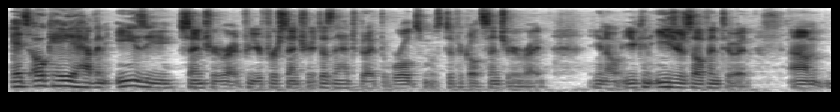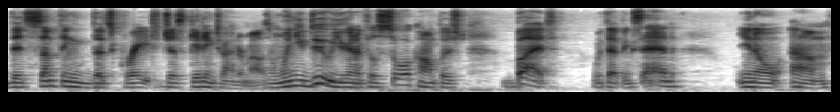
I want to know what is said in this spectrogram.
it's okay to have an easy century ride for your first century. It doesn't have to be like the world's most difficult century ride. You know, you can ease yourself into it. Um, it's something that's great just getting to 100 miles. And when you do, you're going to feel so accomplished. But with that being said, you know, um,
